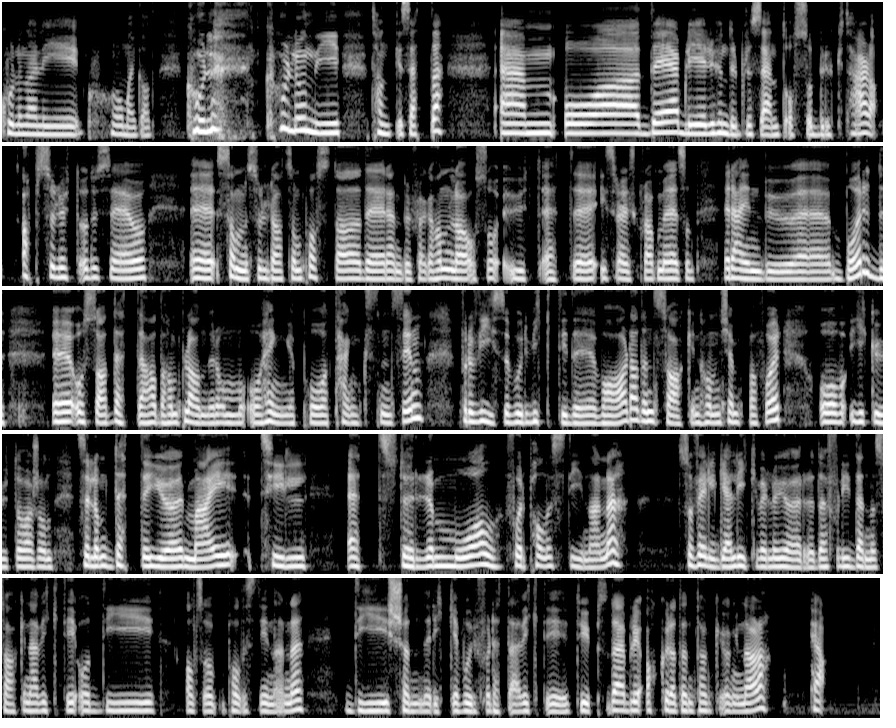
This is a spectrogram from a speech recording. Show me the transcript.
koloniali... Oh my god. Kol kolonitankesettet. Um, og det blir 100% også brukt her, da. Absolutt, og du ser jo eh, samme soldat som posta det regnbueflagget, han la også ut et eh, israelsk flagg med sånn regnbuebord, eh, og sa at dette hadde han planer om å henge på tanksen sin, for å vise hvor viktig det var, da, den saken han kjempa for, og gikk ut og var sånn Selv om dette gjør meg til et større mål for palestinerne, så velger jeg likevel å gjøre det fordi denne saken er viktig, og de, altså palestinerne, de skjønner ikke hvorfor dette er viktig. Typ. Så det blir akkurat den tankegangen der, da. Ja.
